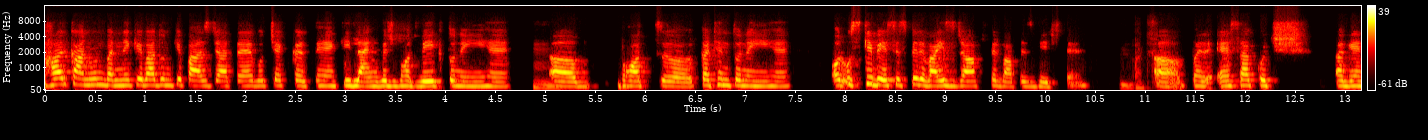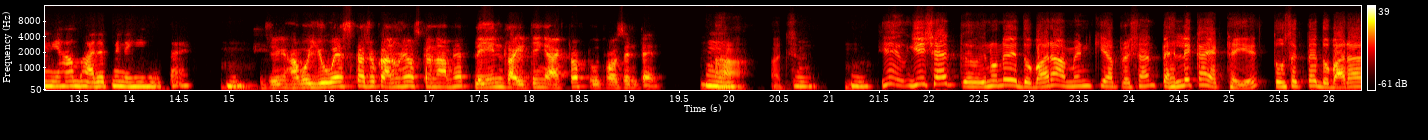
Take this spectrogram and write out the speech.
हर कानून बनने के बाद उनके पास जाता है वो चेक करते हैं कि लैंग्वेज बहुत वेग तो नहीं है हम्म, बहुत कठिन तो नहीं है और उसके बेसिस पे रिवाइज ड्राफ्ट फिर वापस भेजते हैं। अच्छा। पर ऐसा कुछ अगेन यहाँ भारत में नहीं होता है। हम्म, जी हाँ वो यूएस का जो कानून है उसका नाम है प्लेन राइटिंग एक्ट ऑफ़ 2010 हम्म, हाँ अच्छा। हम्म। ये ये शायद इन्होंने दोबारा अमेंड किया प्रशांत पहले का एक्ट है ये तो हो सकता है दोबारा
